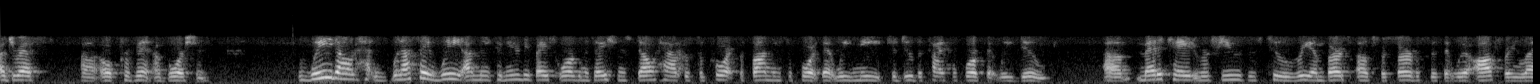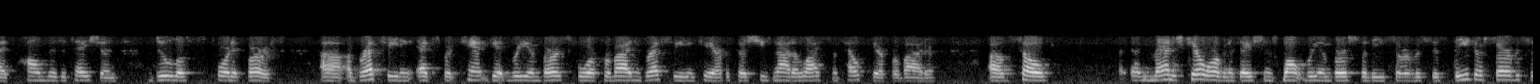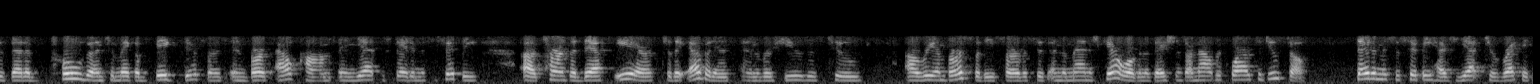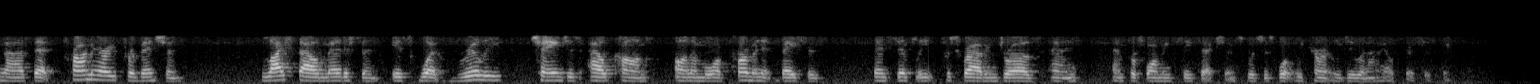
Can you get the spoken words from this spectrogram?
address uh, or prevent abortion we don't have, when I say we, I mean community-based organizations don't have the support, the funding support that we need to do the type of work that we do. Uh, Medicaid refuses to reimburse us for services that we're offering, like home visitation, doula-supported birth. Uh, a breastfeeding expert can't get reimbursed for providing breastfeeding care because she's not a licensed healthcare provider. Uh, so managed care organizations won't reimburse for these services. These are services that have proven to make a big difference in birth outcomes, and yet the state of Mississippi uh, turns a deaf ear to the evidence and refuses to uh, reimburse for these services, and the managed care organizations are not required to do so. State of Mississippi has yet to recognize that primary prevention, lifestyle medicine, is what really changes outcomes on a more permanent basis than simply prescribing drugs and, and performing C-sections, which is what we currently do in our healthcare system.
